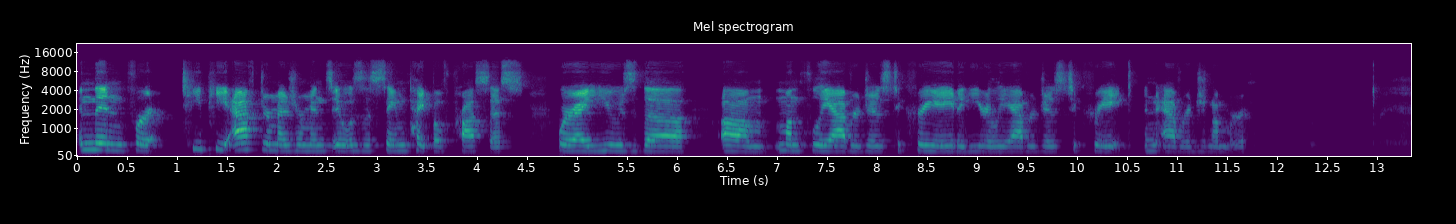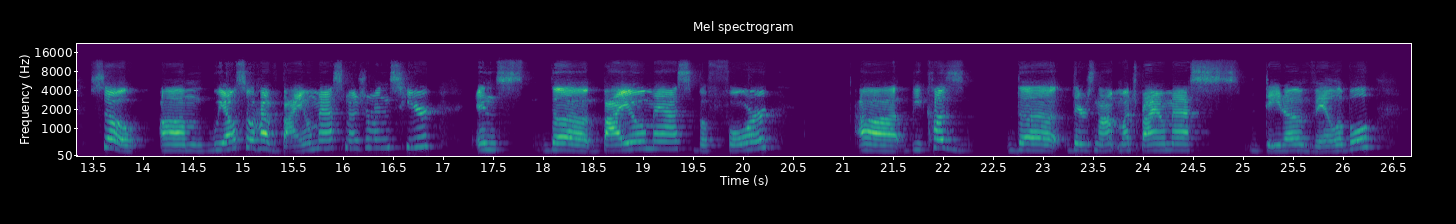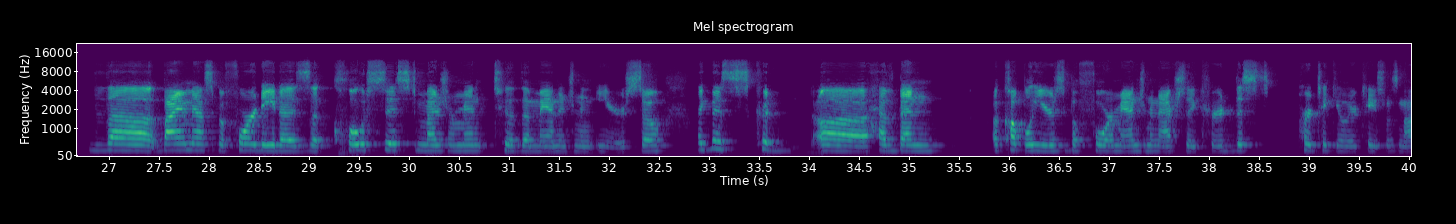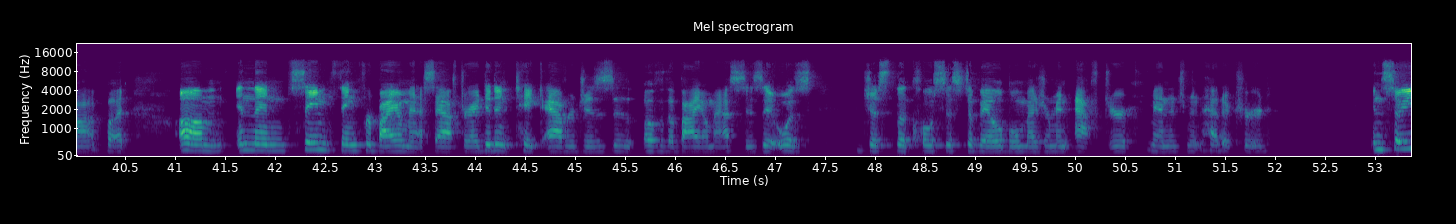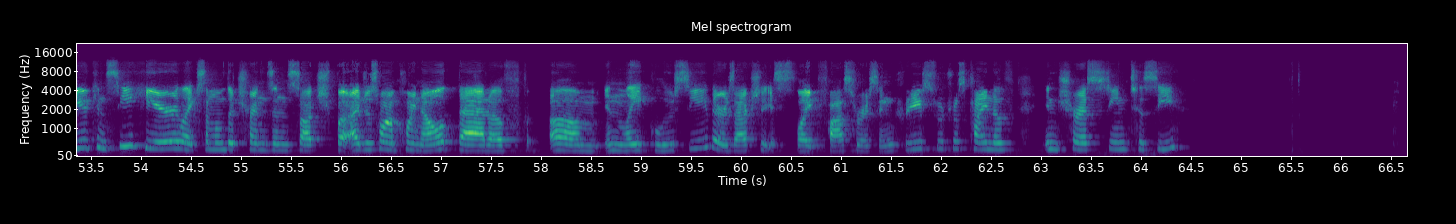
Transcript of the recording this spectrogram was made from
And then for TP after measurements, it was the same type of process where I use the um, monthly averages to create a yearly averages to create an average number. So um, we also have biomass measurements here. And the biomass before, uh, because the there's not much biomass data available, the biomass before data is the closest measurement to the management year. So like this could uh, have been a couple years before management actually occurred. This particular case was not, but um, and then same thing for biomass after. I didn't take averages of the biomass as it was just the closest available measurement after management had occurred. And so you can see here like some of the trends and such, but I just want to point out that of um, in Lake Lucy, there's actually a slight phosphorus increase, which was kind of interesting to see.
